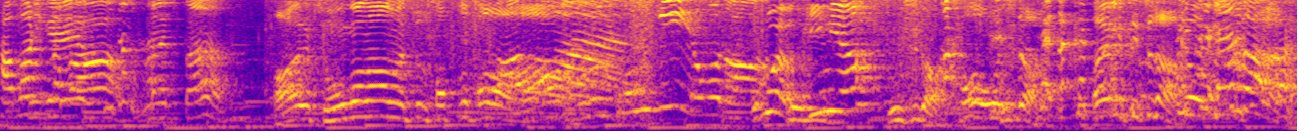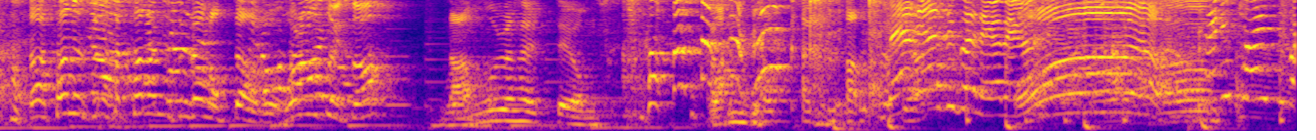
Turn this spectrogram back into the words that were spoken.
가버리다가. 포장 잘했다. 아, 좋은 거 나오면 좀 섭섭하다. 아, 공기 이런 거 나. 어, 뭐야, 빔이야? 옷이다. 어, 옷이다. 제작했다. 아, 이거 디트다. 이거 디트다. 나 차는 순간 하차하는 순간 없다고. 뭐라고 써 있어? 나물 할 때 없는 완벽한 삶. 내가 내가 줄 거야, 내가 내가. 와, 되게 사이즈다.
